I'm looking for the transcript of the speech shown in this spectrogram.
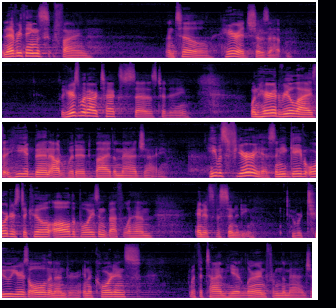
And everything's fine until Herod shows up. So here's what our text says today. When Herod realized that he had been outwitted by the Magi, he was furious and he gave orders to kill all the boys in Bethlehem and its vicinity who were two years old and under, in accordance with the time he had learned from the Magi.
